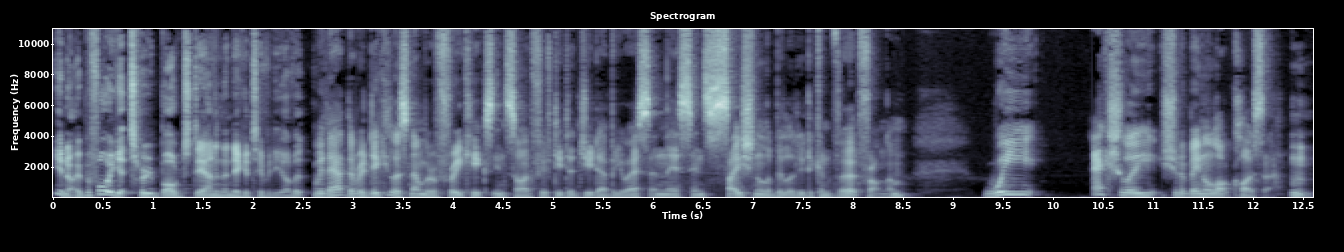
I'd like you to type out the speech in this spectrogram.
You know, before we get too bogged down in the negativity of it. Without the ridiculous number of free kicks inside 50 to GWS and their sensational ability to convert from them, we actually should have been a lot closer. Mm.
